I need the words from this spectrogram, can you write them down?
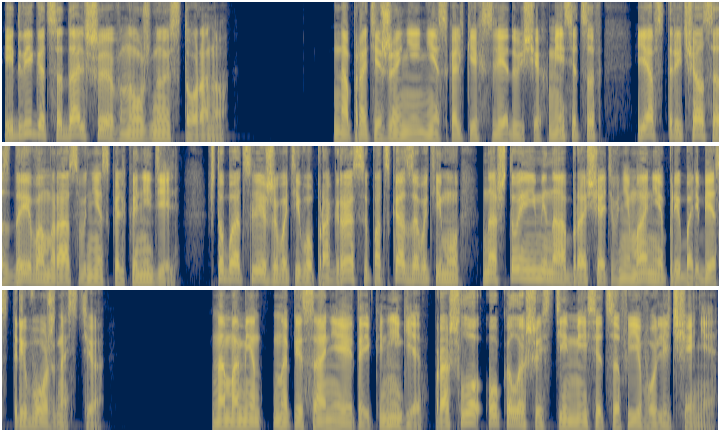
и двигаться дальше в нужную сторону. На протяжении нескольких следующих месяцев я встречался с Дэйвом раз в несколько недель, чтобы отслеживать его прогресс и подсказывать ему, на что именно обращать внимание при борьбе с тревожностью. На момент написания этой книги прошло около шести месяцев его лечения.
